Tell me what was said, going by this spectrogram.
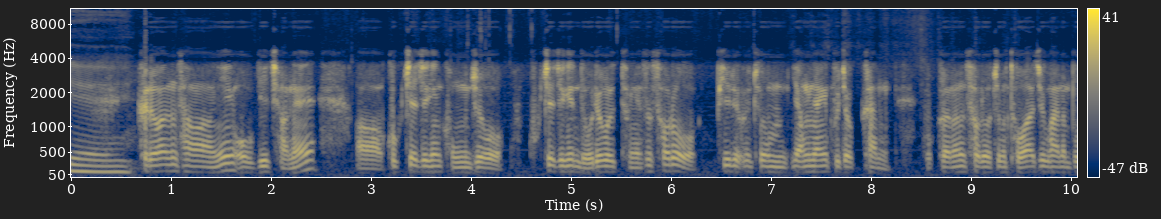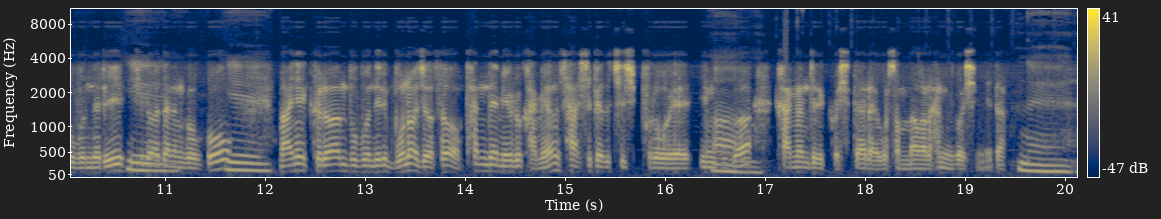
예. 그런 상황이 오기 전에 어 국제적인 공조, 국제적인 노력을 통해서 서로 필요 좀 역량이 부족한 국가는 서로 좀 도와주고 하는 부분들이 예. 필요하다는 거고 예. 만일 그러한 부분들이 무너져서 판데믹으로 가면 40에서 70%의 인구가 아. 감염될 것이다라고 전망을 하는 것입니다. 네.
